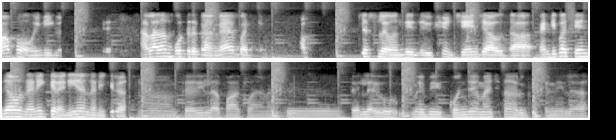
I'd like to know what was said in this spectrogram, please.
பார்ப்போம் இன்னைக்கு நல்லா தான் போட்டிருக்காங்க. பட் மேட்சஸ்ல வந்து இந்த விஷயம் சேஞ்ச் ஆகுதா? கண்டிப்பா சேஞ்ச் ஆகும்னு நினைக்கிறேன் நீ என்ன நினைக்கிற? ஆ, தெரியல பார்க்கலாம். எனக்கு தெரியல. மேபி கொஞ்சம் மேட்ச் தான் இருக்குது சென்னையில்.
